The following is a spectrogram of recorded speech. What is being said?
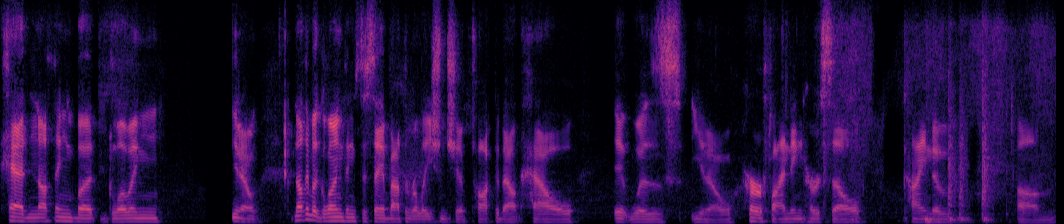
had nothing but glowing, you know, nothing but glowing things to say about the relationship. Talked about how it was, you know, her finding herself kind of um,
